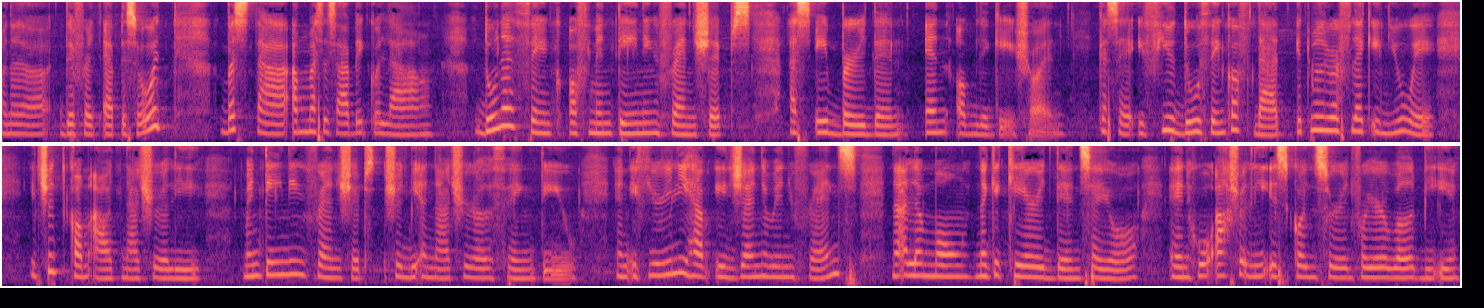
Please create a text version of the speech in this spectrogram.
on a different episode. Basta, ang masasabi ko lang, do not think of maintaining friendships as a burden and obligation. Kasi if you do think of that, it will reflect in you eh. It should come out naturally maintaining friendships should be a natural thing to you. And if you really have a genuine friends na alam mong nag-care din sa'yo and who actually is concerned for your well-being,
